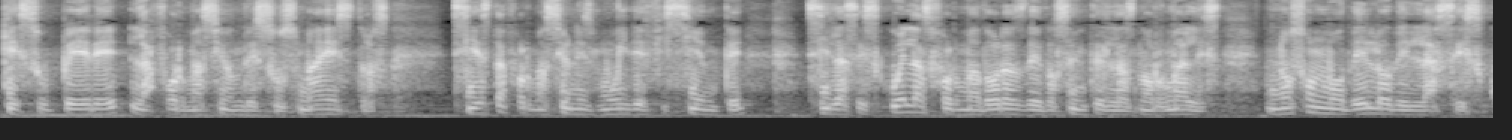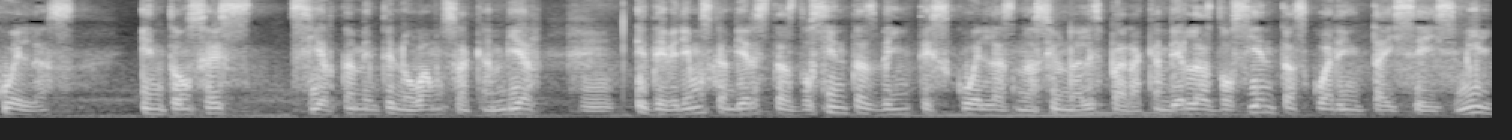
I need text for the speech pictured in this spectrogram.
que supere la formación de sus maestros si esta formación es muy deficiente, si las escuelas formadoras de docentes, las normales, no son modelo de las escuelas, entonces ciertamente no vamos a cambiar. Mm. Eh, deberíamos cambiar estas 220 escuelas nacionales para cambiar las 246 mil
